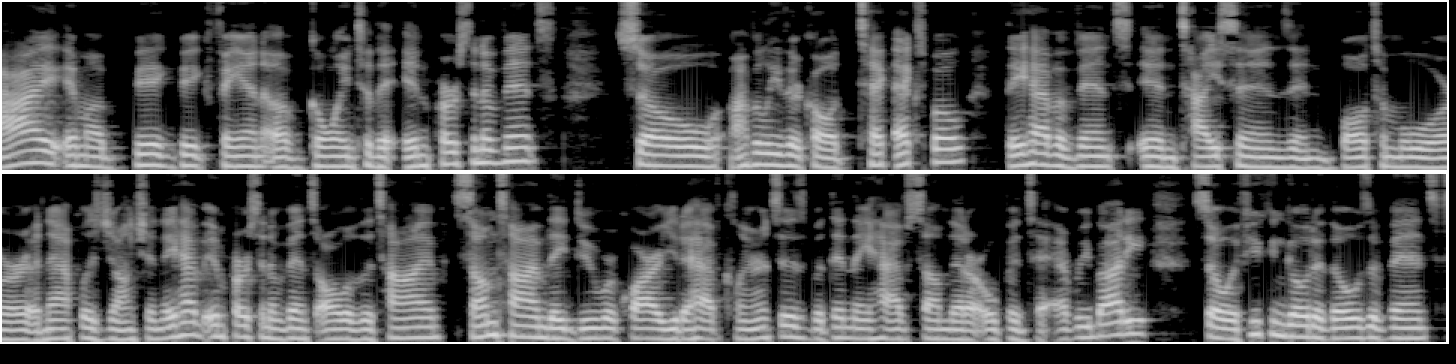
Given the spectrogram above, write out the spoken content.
I am a big, big fan of going to the in person events. So I believe they're called Tech Expo. They have events in Tyson's and Baltimore, Annapolis Junction. They have in person events all of the time. Sometimes they do require you to have clearances, but then they have some that are open to everybody. So if you can go to those events,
